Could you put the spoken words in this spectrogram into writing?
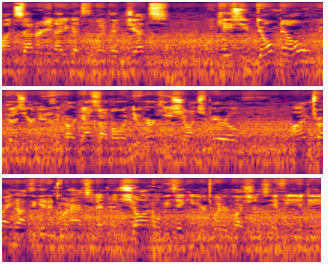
on Saturday night against the Winnipeg Jets. In case you don't know, because you're new to the CarCast, I'm Owen Newkirk. He's Sean Shapiro. I'm trying not to get into an accident, and Sean will be taking your Twitter questions if he indeed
